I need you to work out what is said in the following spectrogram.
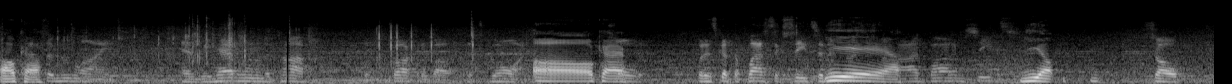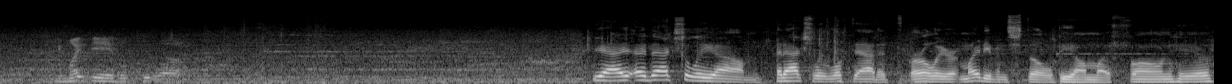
Okay. That's a new line. And we had one on the top that you're talking about that's gone. Oh, okay. It. But it's got the plastic seats in it Yeah. the hard bottom seats. Yep. So you might be able to, uh, Yeah, it actually, um, I'd actually looked at it earlier. It might even still be on my phone here.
